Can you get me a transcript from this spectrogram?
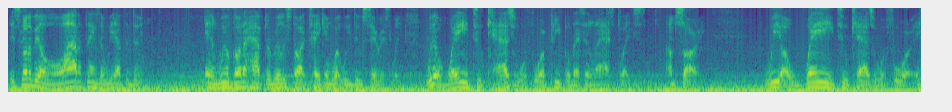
it's going to be a lot of things that we have to do. And we're going to have to really start taking what we do seriously. We're way too casual for people that's in last place. I'm sorry we are way too casual for a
